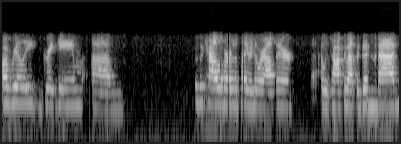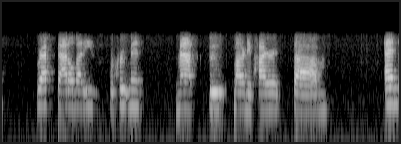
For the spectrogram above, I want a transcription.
a really great game. Um, the caliber of the players that were out there. We talked about the good and the bad, refs, battle buddies, recruitment, masks, boots, modern day pirates. Um, and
